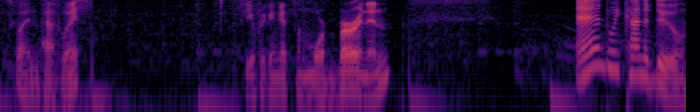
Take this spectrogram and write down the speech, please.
Let's go ahead and pathways. See if we can get some more burn in. And we kind of do.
